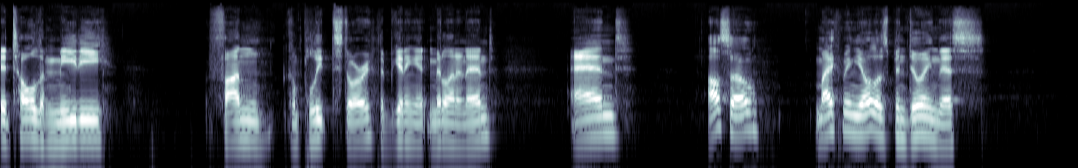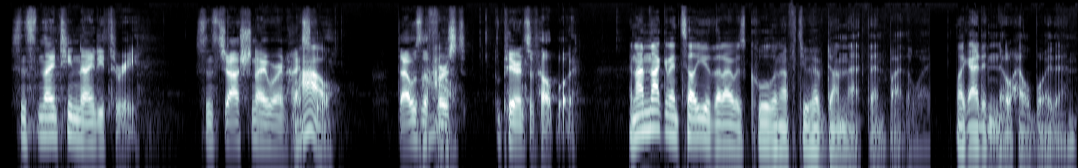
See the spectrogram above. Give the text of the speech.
it told a meaty, fun, complete story, the beginning, middle, and an end. And also, Mike Mignola's been doing this since 1993, since Josh and I were in high Wow. school. That was the first appearance of Hellboy. And I'm not going to tell you that I was cool enough to have done that then, by the way. Like, I didn't know Hellboy then.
